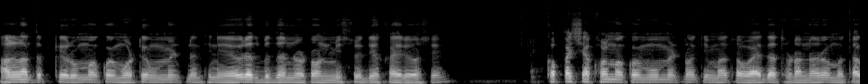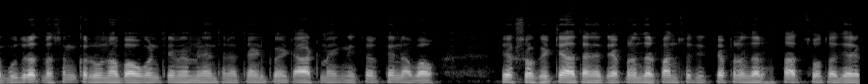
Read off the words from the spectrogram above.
હાલના તબકે રૂમમાં કોઈ મોટી મુવમેન્ટ નથી ને એવરેજ બજારનો ટોન મિશ્ર દેખાઈ રહ્યો છે. કપાસિયા ખોળમાં કોઈ મુવમેન્ટ નહોતી, માત્ર વાયદા થોડા નરમ હતા. ગુજરાતમાં શંકર રૂના ભાવ ગણતરીમાં લેન્થ અને ત્રણ પોઈન્ટ આઠ માઇકની શરતેના ભાવ એકસો ઘટ્યા હતા અને ત્રેપન હજાર પાંચસોથી ત્રેપન હજાર સાતસો હતા જ્યારે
